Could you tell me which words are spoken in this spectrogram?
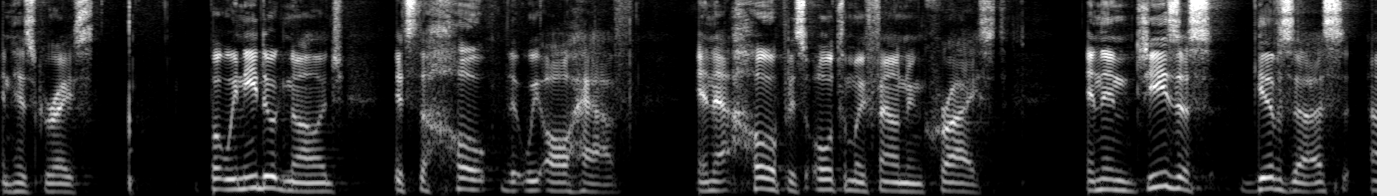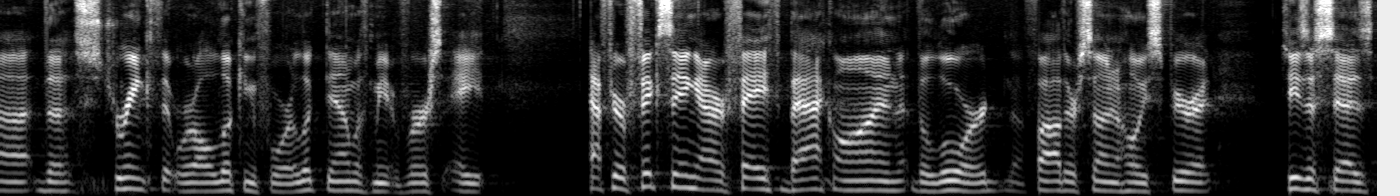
in his grace. But we need to acknowledge it's the hope that we all have. And that hope is ultimately found in Christ. And then Jesus gives us uh, the strength that we're all looking for. Look down with me at verse 8. After fixing our faith back on the Lord, the Father, Son, and Holy Spirit, Jesus says,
